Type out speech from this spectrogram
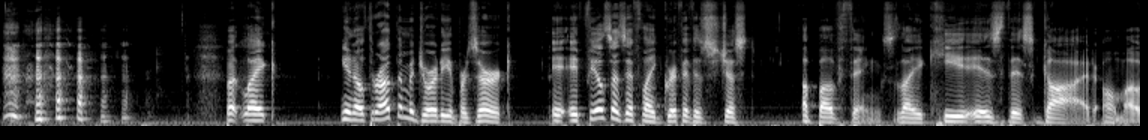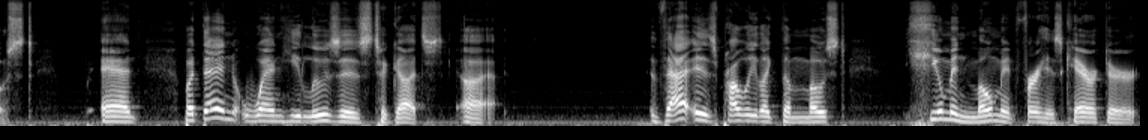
but like you know throughout the majority of berserk it, it feels as if like griffith is just above things like he is this god almost and but then when he loses to guts uh, that is probably like the most human moment for his character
